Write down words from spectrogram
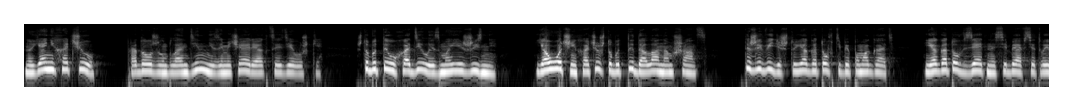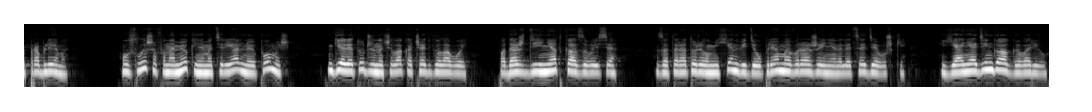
Но я не хочу, продолжил блондин, не замечая реакции девушки, чтобы ты уходила из моей жизни. Я очень хочу, чтобы ты дала нам шанс. Ты же видишь, что я готов тебе помогать. Я готов взять на себя все твои проблемы. Услышав о намеке на материальную помощь, Геля тут же начала качать головой. «Подожди, не отказывайся», – затараторил Михен, видя упрямое выражение на лице девушки. «Я не о деньгах говорил.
